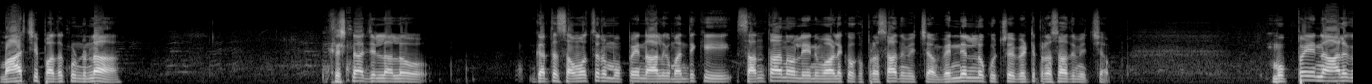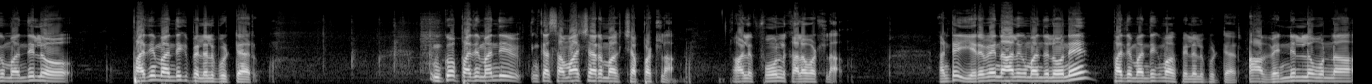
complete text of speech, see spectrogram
మార్చి పదకొండున కృష్ణా జిల్లాలో గత సంవత్సరం ముప్పై నాలుగు మందికి సంతానం లేని వాళ్ళకి ఒక ప్రసాదం ఇచ్చాం. వెన్నెల్లో కూర్చోబెట్టి ప్రసాదం ఇచ్చాం. ముప్పై నాలుగు మందిలో పది మందికి పిల్లలు పుట్టారు. ఇంకో పది మంది ఇంకా సమాచారం మాకు చెప్పట్లా. వాళ్ళకి ఫోన్లు కలవట్లా. అంటే ఇరవై నాలుగు మందిలోనే పది మందికి మాకు పిల్లలు పుట్టారు. ఆ వెన్నెల్లో ఉన్న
